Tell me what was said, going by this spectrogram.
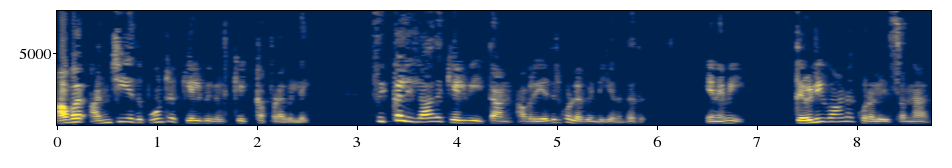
அவர் அஞ்சியது போன்ற கேள்விகள் கேட்கப்படவில்லை. சிக்கல் இல்லாத கேள்வியைத்தான் அவர் எதிர்கொள்ள வேண்டியிருந்தது. எனவே தெளிவான குரலில் சொன்னார்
